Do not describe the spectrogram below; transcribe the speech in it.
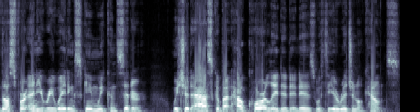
Thus, for any reweighting scheme we consider, we should ask about how correlated it is with the original counts.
